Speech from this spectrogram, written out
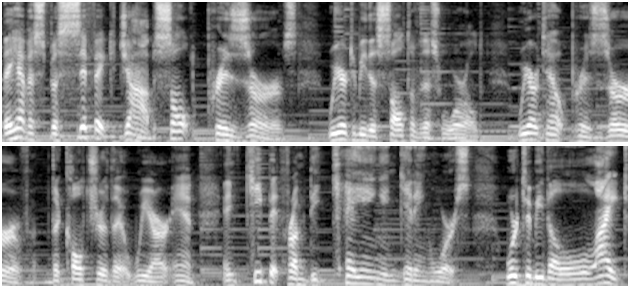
they have a specific job. Salt preserves. We are to be the salt of this world. We are to help preserve the culture that we are in and keep it from decaying and getting worse. We're to be the light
